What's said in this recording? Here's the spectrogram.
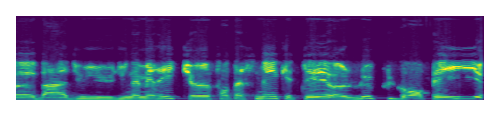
euh, bah, du- d'une Amérique euh, fantasmée qui était euh, le plus grand pays,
